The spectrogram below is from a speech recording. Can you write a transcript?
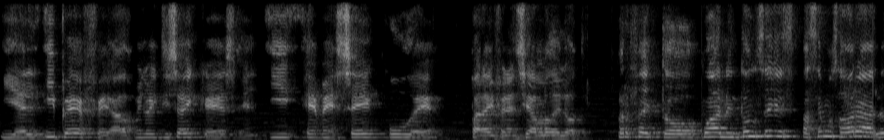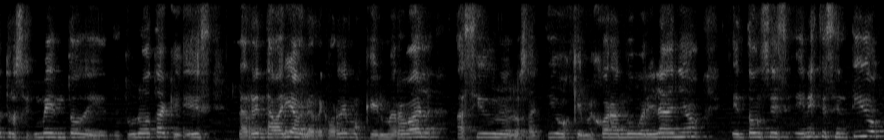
y el IPF a 2026, que es el IMCQD, para diferenciarlo del otro. Perfecto, Juan. Entonces pasemos ahora al otro segmento de, tu nota, que es la renta variable. Recordemos que el Merval ha sido uno de los activos que mejor anduvo en el año. Entonces, en este sentido,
